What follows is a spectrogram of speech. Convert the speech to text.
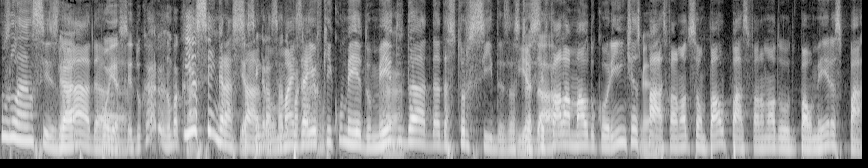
os lances É. lá da... Pô, ia ser do caramba, cara. Ia ser engraçado, Ia ser engraçado mas aí eu caramba. fiquei com medo. Medo É. da, da- das torcidas. As torcidas. Você dar- fala mal do Corinthians, É. pá. Você fala mal do São Paulo, pá. Você fala mal do, do Palmeiras, pá.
